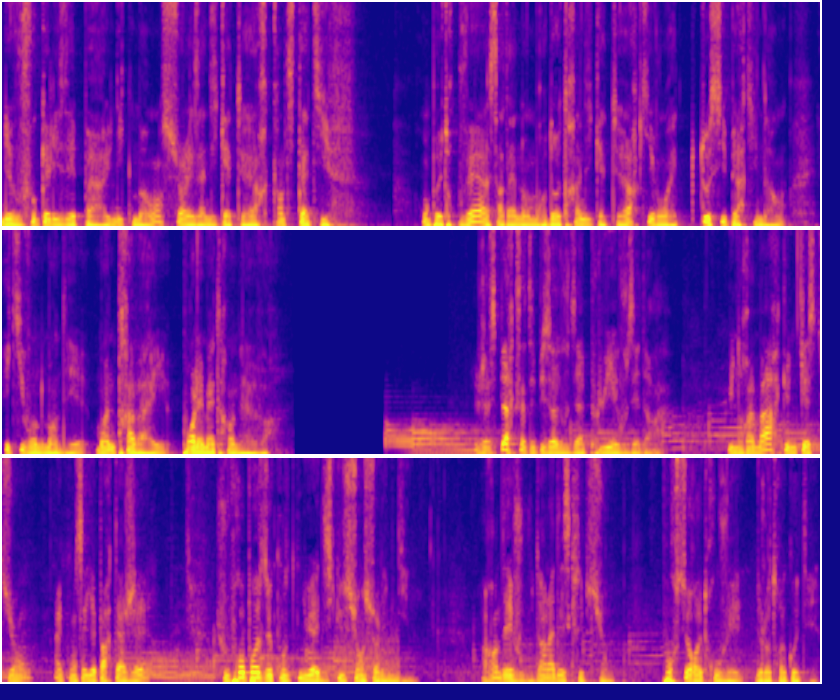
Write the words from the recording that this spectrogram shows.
ne vous focalisez pas uniquement sur les indicateurs quantitatifs on peut trouver un certain nombre d'autres indicateurs qui vont être tout aussi pertinents et qui vont demander moins de travail pour les mettre en œuvre. J'espère que cet épisode vous a plu et vous aidera. Une remarque, une question, un conseil à partager? Je vous propose de continuer la discussion sur LinkedIn. Rendez-vous dans la description pour se retrouver de l'autre côté.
